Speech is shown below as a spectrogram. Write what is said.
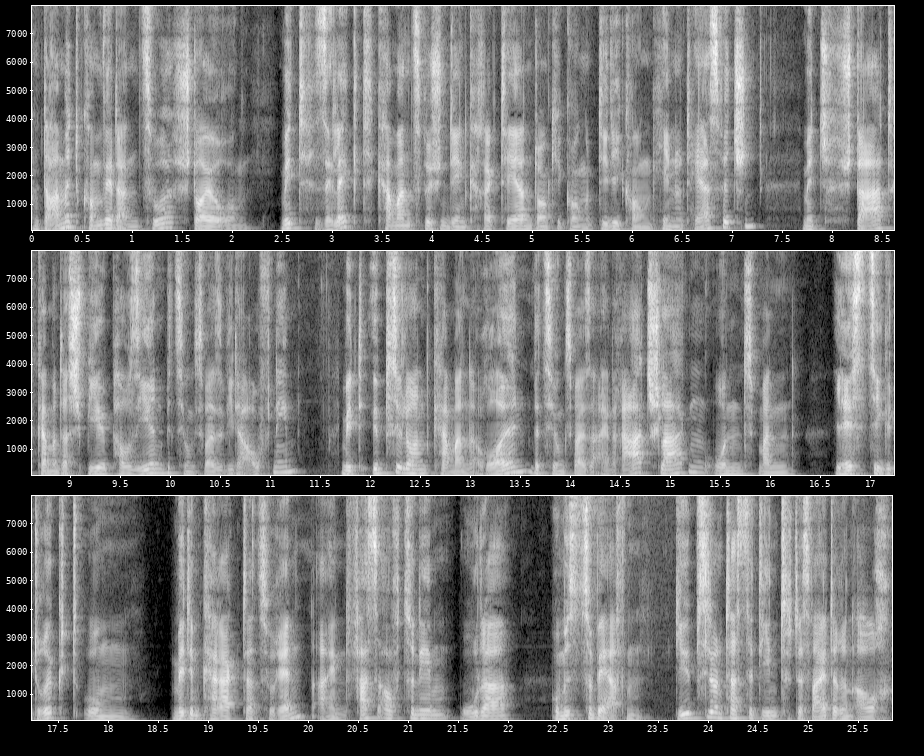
Und damit kommen wir dann zur Steuerung. Mit Select kann man zwischen den Charakteren Donkey Kong und Diddy Kong hin und her switchen. Mit Start kann man das Spiel pausieren bzw. wieder aufnehmen. Mit Y kann man rollen bzw. ein Rad schlagen und man lässt sie gedrückt, um mit dem Charakter zu rennen, ein Fass aufzunehmen oder um es zu werfen. Die Y-Taste dient des Weiteren auch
